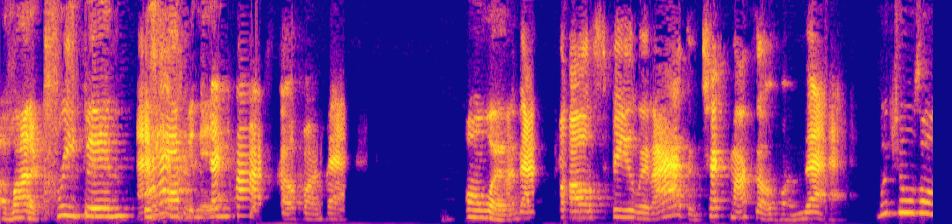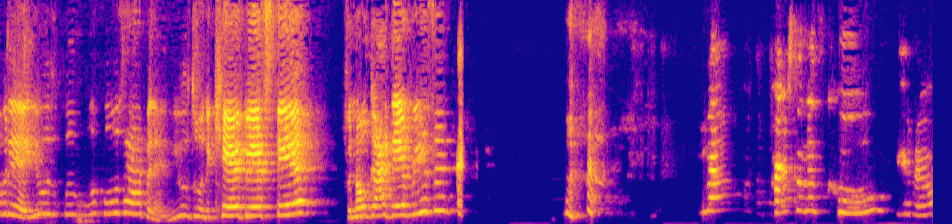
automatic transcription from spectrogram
A lot of creeping I is happening. check myself on that. On what? On that false feeling. I had to check myself on that. What you was over there? You was what, what was happening? You was doing the Care Bear stare for no goddamn reason? Person is cool, you know,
